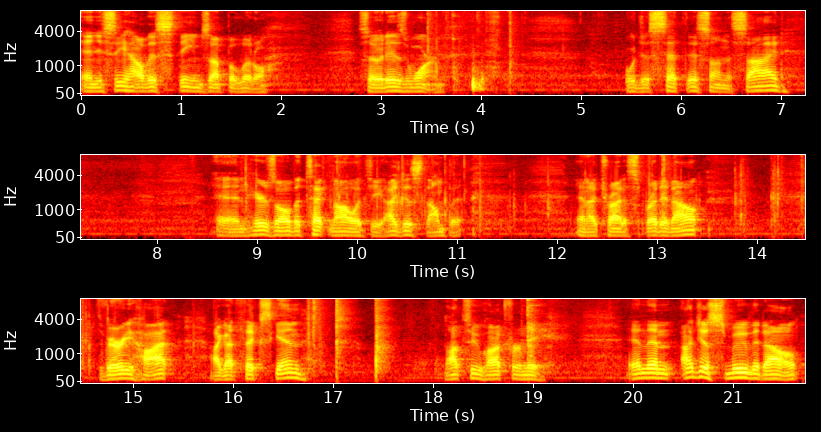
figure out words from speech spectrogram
And you see how this steams up a little. So it is warm. We'll just set this on the side. And here's all the technology. I just dump it. And I try to spread it out. It's very hot. I got thick skin. Not too hot for me. And then I just smooth it out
